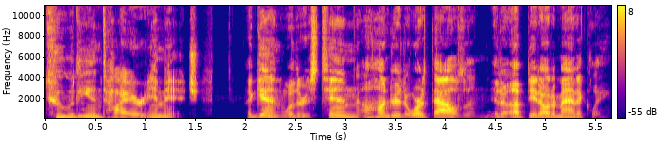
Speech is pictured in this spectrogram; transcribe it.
to the entire image. Again, whether it's 10, 100, or 1,000, it'll update automatically.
